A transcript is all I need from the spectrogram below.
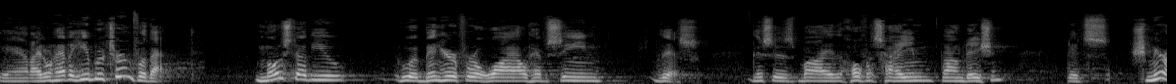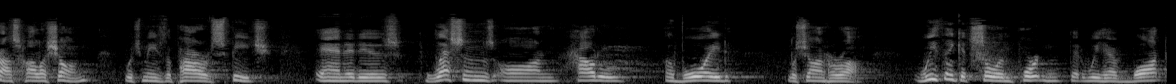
And I don't have a Hebrew term for that. Most of you who have been here for a while have seen this. This is by the Chofetz Chaim Foundation. It's Shmiras Halashon, which means the power of speech, and it is lessons on how to avoid Lashon Hara. We think it's so important that we have bought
